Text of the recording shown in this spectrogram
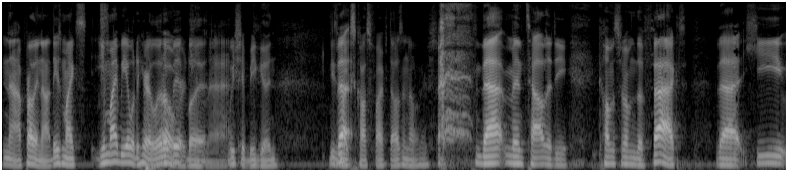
Nah, probably not. These mics, you might be able to hear a little bit, but we should be good. These That- mics cost five thousand dollars. that mentality comes from the fact that he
